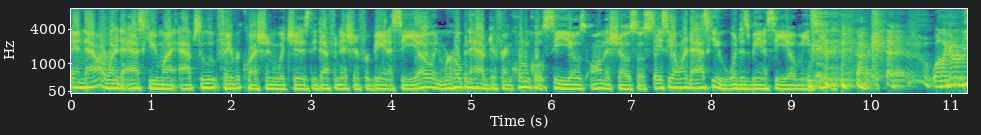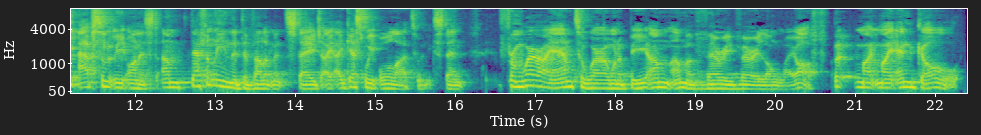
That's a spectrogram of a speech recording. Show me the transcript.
And now I wanted to ask you my absolute favorite question, which is the definition for being a CEO. And we're hoping to have different quote unquote CEOs on the show. So, Stacy, I wanted to ask you, what does being a CEO mean to you? okay. Well, I got to be absolutely honest. I'm definitely in the development stage. I, I guess we all are to an extent from where I am to where I want to be, I'm I'm a very very long way off. But my my end goal,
